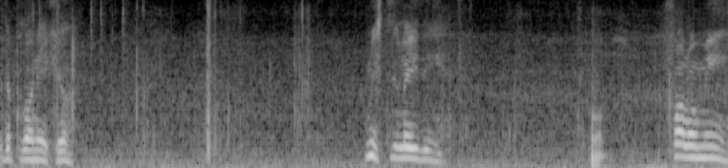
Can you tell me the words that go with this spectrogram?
É da Polónia aquilo. Misty Lady. Follow Me.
